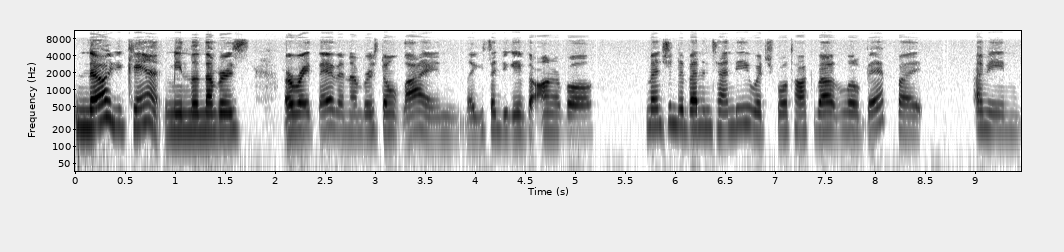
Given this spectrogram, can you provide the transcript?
No, you can't. I mean, the numbers are right there. The numbers don't lie. And like you said, you gave the honorable mention to Benintendi, which we'll talk about in a little bit. But I mean,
